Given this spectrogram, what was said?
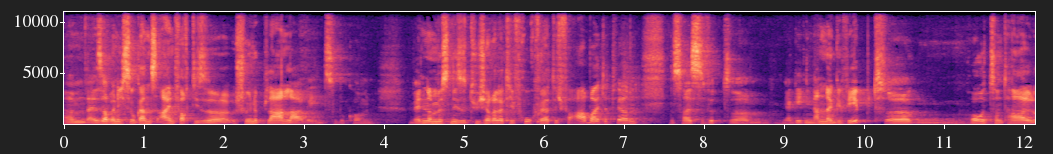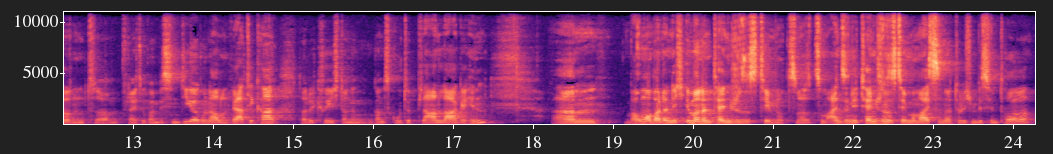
Ähm, da ist aber nicht so ganz einfach, diese schöne Planlage hinzubekommen. Wenn, dann müssen diese Tücher relativ hochwertig verarbeitet werden. Das heißt, es wird ähm, ja, gegeneinander gewebt, äh, horizontal und ähm, vielleicht sogar ein bisschen diagonal und vertikal. Dadurch kriege ich dann eine ganz gute Planlage hin. Ähm, warum aber dann nicht immer ein Tension-System nutzen? Also zum einen sind die Tension-Systeme meistens natürlich ein bisschen teurer.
